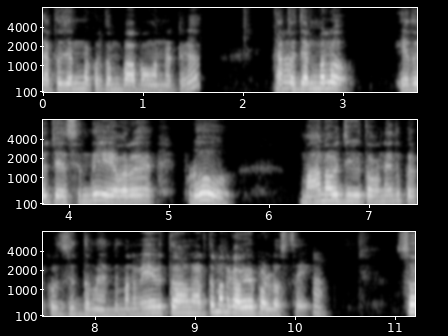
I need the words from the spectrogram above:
గత జన్మ కృతం పాపం అన్నట్టుగా గత. జన్మలో ఏదో చేసింది ఎవరు ఇప్పుడు మానవ జీవితం అనేది ప్రకృతి సిద్ధమైంది మనం ఏ విత్తనాలు నాటితే మనకు అవే పళ్ళు వస్తాయి. సో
